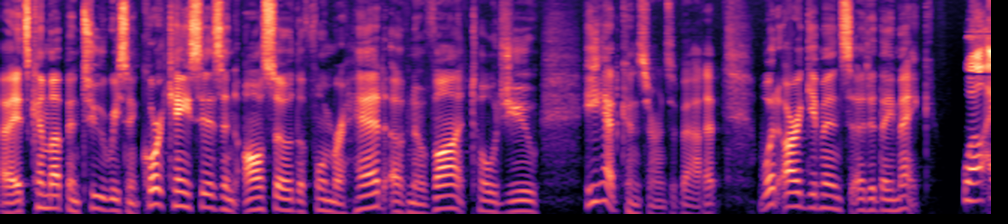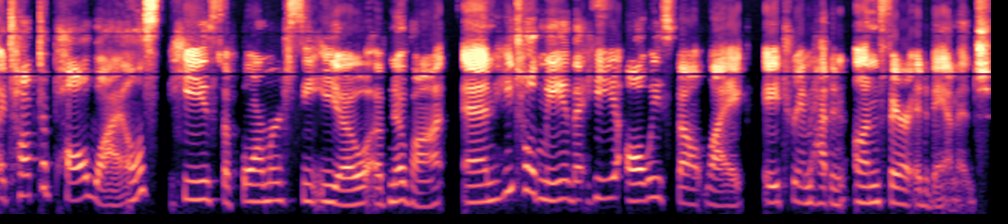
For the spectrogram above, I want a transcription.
Uh, it's come up in two recent court cases, and also the former head of Novant told you he had concerns about it. What arguments uh, did they make? Well, I talked to Paul Wiles. He's the former CEO of Novant, and he told me that he always felt like Atrium had an unfair advantage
